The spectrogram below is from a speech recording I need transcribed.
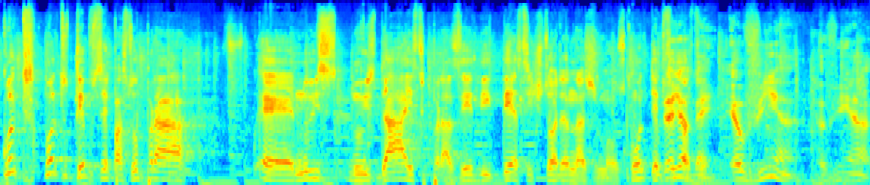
quanto, quanto tempo você passou para é, nos, nos dá esse prazer de ter essa história nas mãos? Quanto tempo Veja bem, eu vinha, eu vinha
